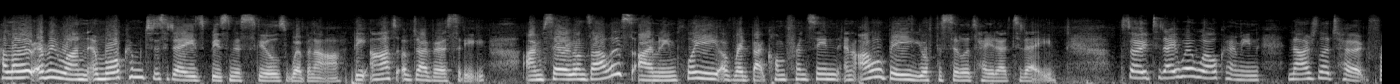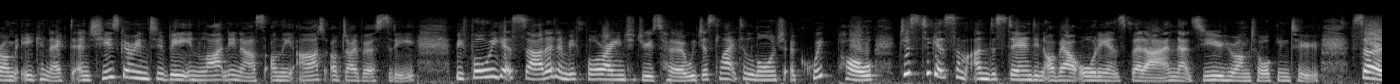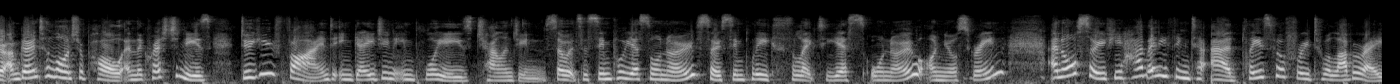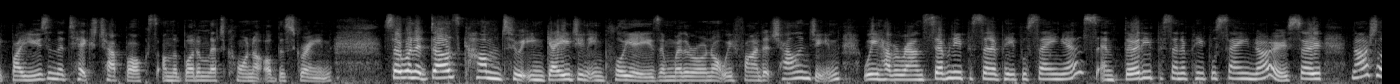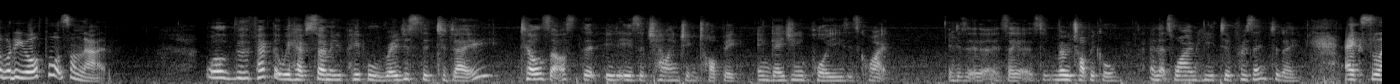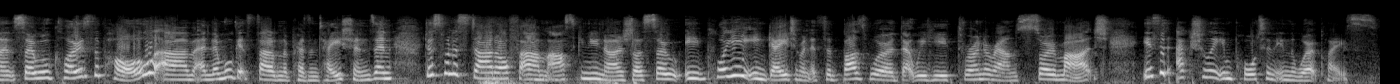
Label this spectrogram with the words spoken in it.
Hello everyone and welcome to today's Business Skills webinar, The Art of Diversity. I'm Sarah Gonzalez, I'm an employee of Redback Conferencing and I will be your facilitator today. So today we're welcoming Najla Turk from eConnect and she's going to be enlightening us on the art of diversity. Before we get started and before I introduce her, we'd just like to launch a quick poll just to get some understanding of our audience better and that's you who I'm talking to. So I'm going to launch a poll and the question is, do you find engaging employees challenging? So it's a simple yes or no, so simply select yes or no on your screen. And also if you have anything to add, please feel free to elaborate collaborate by using the text chat box on the bottom left corner of the screen. So when it does come to engaging employees and whether or not we find it challenging, we have around 70% of people saying yes and 30% of people saying no. So Najla, what are your thoughts on that? Well, the fact that we have so many people registered today tells us that it is a challenging topic. Engaging employees is quite, it is a, it's, a, it's very topical and that's why I'm here to present today. Excellent. So we'll close the poll um, and then we'll get started on the presentations. And just want to start off um, asking you, Najla, so employee engagement, it's a buzzword that we hear thrown around so much. Is it actually important in the workplace?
